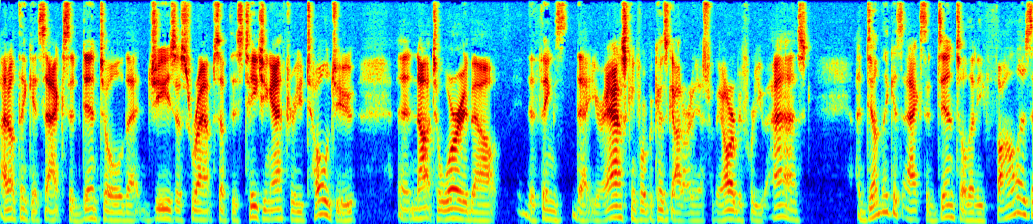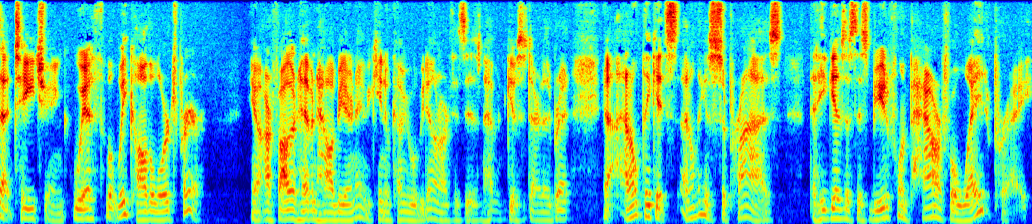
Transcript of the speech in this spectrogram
I don't think it's accidental that Jesus wraps up this teaching after he told you uh, not to worry about the things that you're asking for because God already knows what they are before you ask. I don't think it's accidental that he follows that teaching with what we call the Lord's Prayer you know, our Father in heaven, hallowed be your name. Your kingdom come, your will be done on earth as it is in heaven. Give us our daily bread. You know, I don't think it's I don't think it's a surprise that He gives us this beautiful and powerful way to pray.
